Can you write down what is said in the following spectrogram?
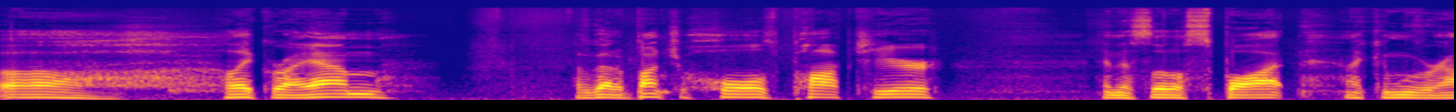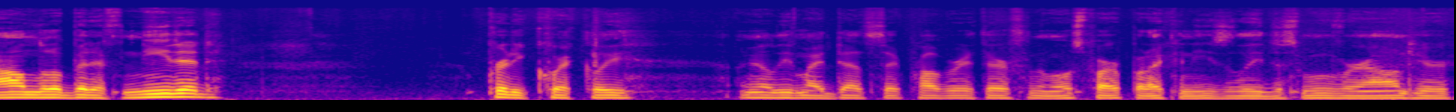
Oh, I like where I am. I've got a bunch of holes popped here in this little spot. I can move around a little bit if needed pretty quickly. I'm gonna leave my dead stick probably right there for the most part, but I can easily just move around here.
